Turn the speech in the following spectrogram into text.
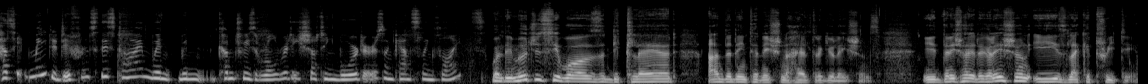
Has it made a difference this time when, when countries are already shutting borders and cancelling flights? Well, the emergency was declared under the international health regulations. The International health regulation is like a treaty.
